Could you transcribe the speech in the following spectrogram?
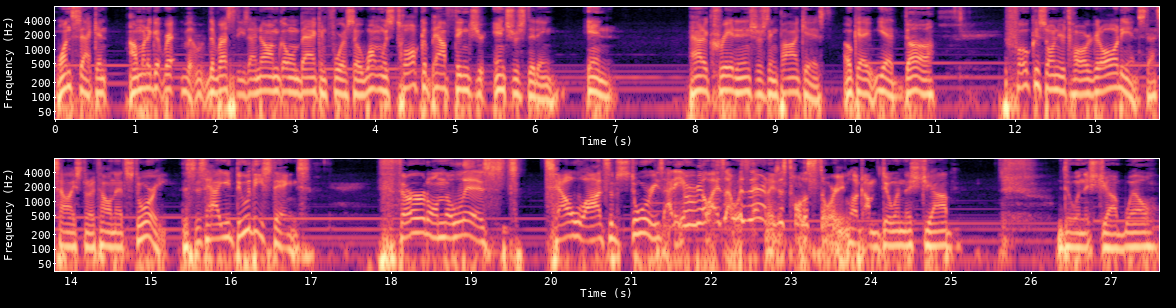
one second. I'm gonna get re- the rest of these. I know I'm going back and forth. So one was talk about things you're interested in. In how to create an interesting podcast. Okay, yeah, duh. Focus on your target audience. That's how I started telling that story. This is how you do these things. Third on the list, tell lots of stories. I didn't even realize I was there and I just told a story. Look, I'm doing this job. doing this job well.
